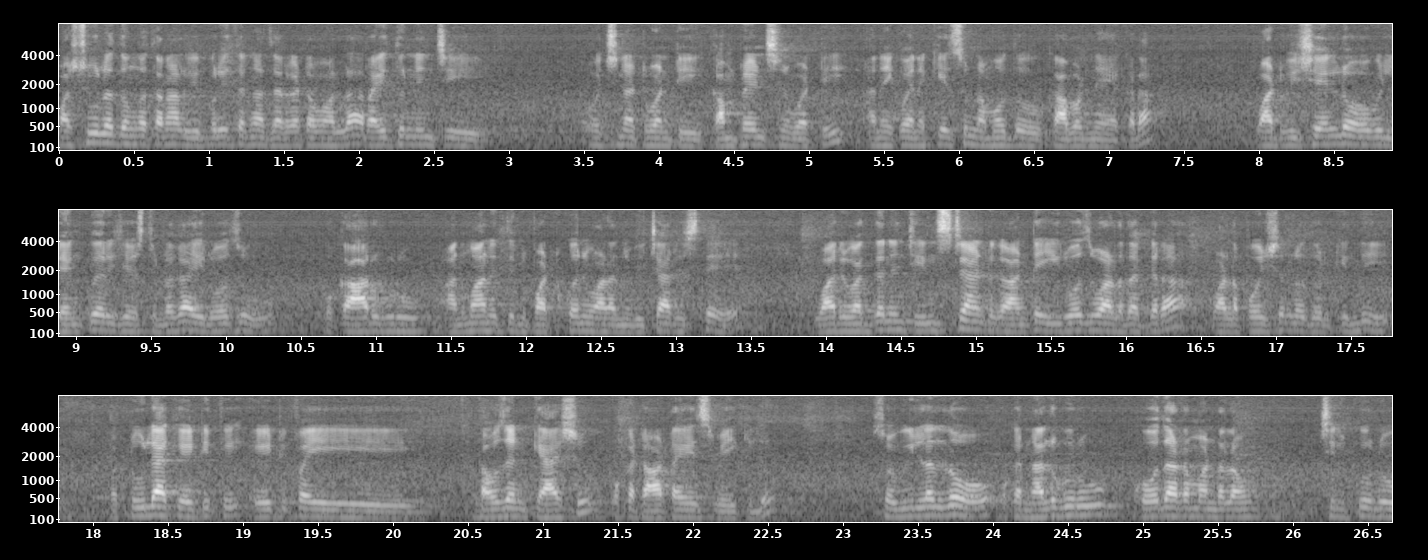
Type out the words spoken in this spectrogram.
పశువుల దొంగతనాలు విపరీతంగా జరగటం వల్ల రైతుల నుంచి వచ్చినటువంటి కంప్లైంట్స్ని బట్టి అనేకమైన కేసులు నమోదు కాబడినాయి అక్కడ. వాటి విషయంలో వీళ్ళు ఎంక్వైరీ చేస్తుండగా ఈరోజు ఒక ఆరుగురు అనుమానితుని పట్టుకొని వాళ్ళని విచారిస్తే వారి వద్ద నుంచి ఇన్స్టాంట్గా అంటే ఈరోజు వాళ్ళ దగ్గర వాళ్ళ పొజిషన్లో దొరికింది ఒక two lakh eighty five eighty five thousand cash ఒక టాటా ఏస్ వెహికల్ సో వీళ్ళల్లో ఒక నలుగురు కోదాడ మండలం చిలుకూరు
